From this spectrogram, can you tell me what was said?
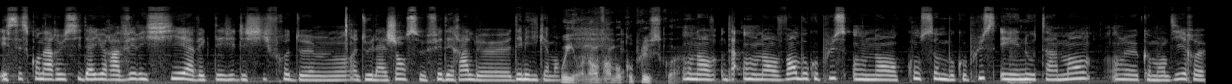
Et c'est ce qu'on a réussi d'ailleurs à vérifier avec des, chiffres de, de l'Agence fédérale euh, des médicaments. Oui, on en vend beaucoup plus, quoi. On en, on en vend beaucoup plus, on en consomme beaucoup plus, et notamment, comment dire,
